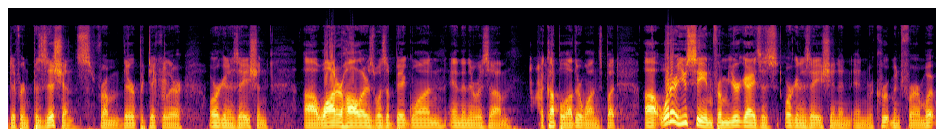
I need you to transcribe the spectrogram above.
different positions from their particular organization. Uh, water haulers was a big one, and then there was um, a couple other ones. But uh, what are you seeing from your guys' organization and, and recruitment firm? What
